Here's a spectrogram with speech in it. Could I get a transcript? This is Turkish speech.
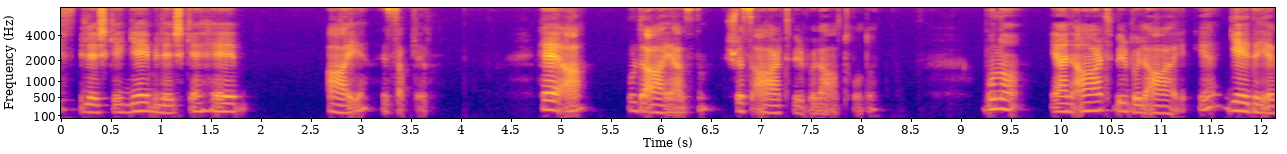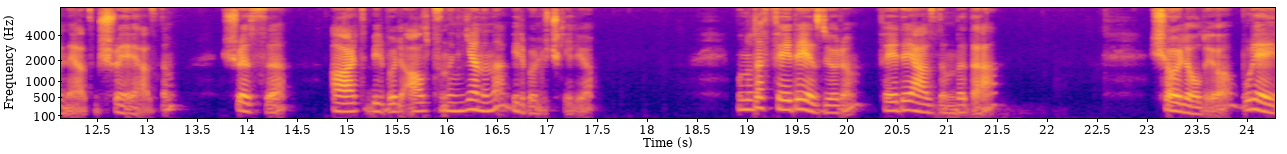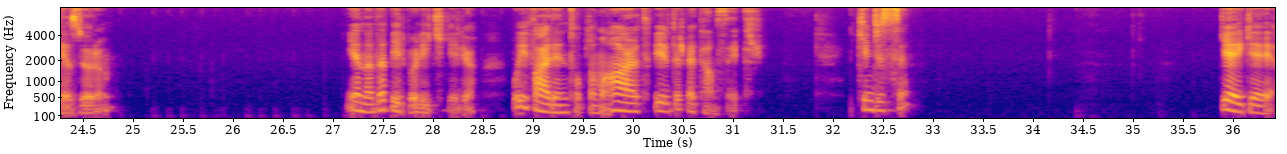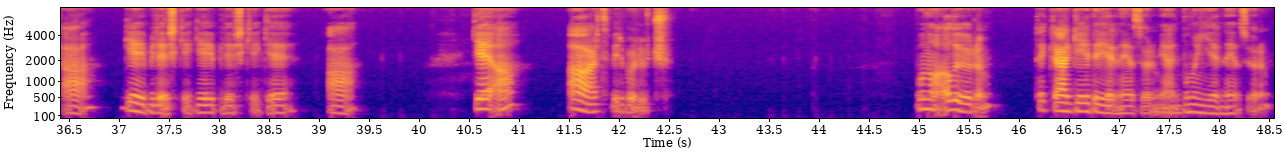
F bileşke G bileşke H A'yı hesaplayalım. H A burada A yazdım. Şurası A artı 1 bölü 6 oldu. Bunu yani A artı 1 bölü A'yı G de yerine yazdım. Şuraya yazdım. Şurası A artı 1 bölü 6'nın yanına 1 bölü 3 geliyor. Bunu da F'de yazıyorum. F'de yazdığımda da şöyle oluyor. Buraya yazıyorum. Yanına da 1 bölü 2 geliyor. Bu ifadenin toplamı A artı 1'dir ve tam sayıdır. İkincisi G, G, bileşke, G bileşke, G, A. G, A, A artı 1 bölü 3. Bunu alıyorum. Tekrar G de yerine yazıyorum. Yani bunun yerine yazıyorum.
